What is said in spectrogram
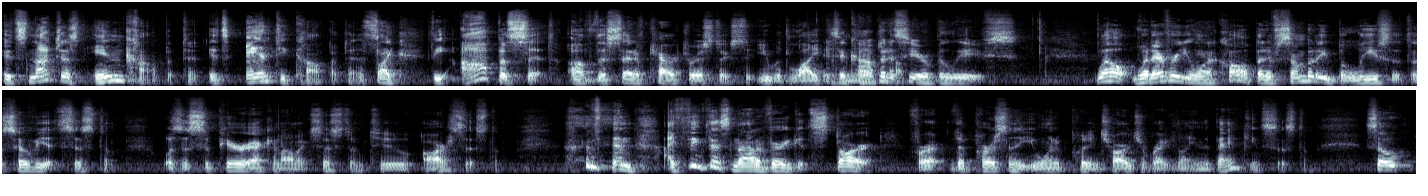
It's not just incompetent, it's anti competent. It's like the opposite of the set of characteristics that you would like. Is it competency or beliefs? Well, whatever you want to call it, but if somebody believes that the Soviet system was a superior economic system to our system, then I think that's not a very good start for the person that you want to put in charge of regulating the banking system. So,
